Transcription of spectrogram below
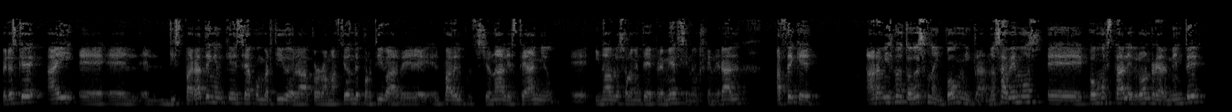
pero es que hay eh, el, disparate en el que se ha convertido la programación deportiva del pádel profesional este año, eh, y no hablo solamente de Premier, sino en general, hace que ahora mismo todo es una incógnita. No sabemos eh, cómo está LeBron realmente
